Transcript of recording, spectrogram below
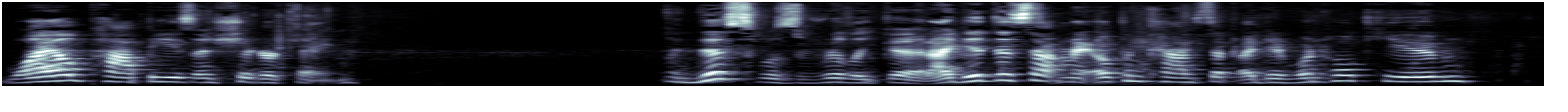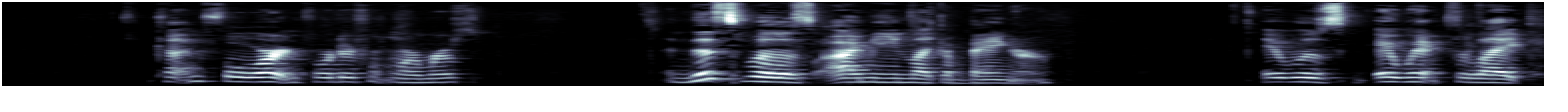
wild poppies, and sugarcane. And this was really good. I did this out in my open concept. I did one whole cube, cut in four, and four different warmers. And this was, I mean, like a banger. It was, it went for like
